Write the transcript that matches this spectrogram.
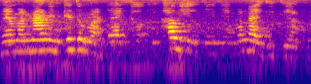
मैं मना नहीं के तो मैं खाली होती है मना दी थी आपने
